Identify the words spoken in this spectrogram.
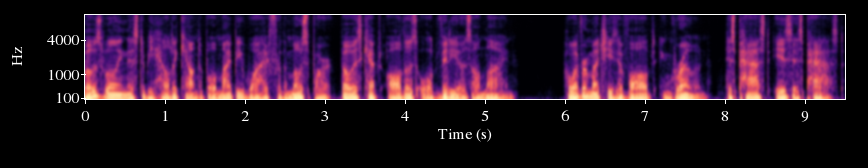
Bo's willingness to be held accountable might be why, for the most part, Bo has kept all those old videos online. However much he's evolved and grown, his past is his past,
